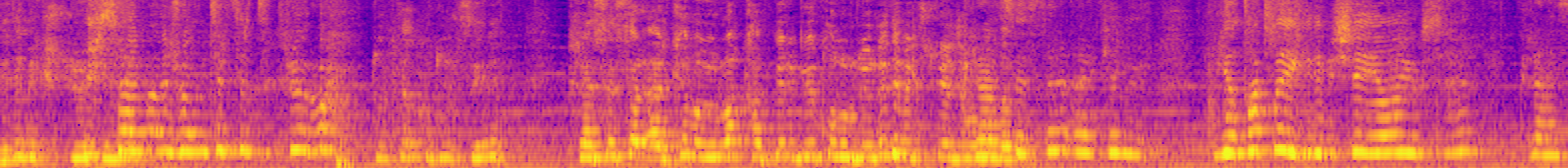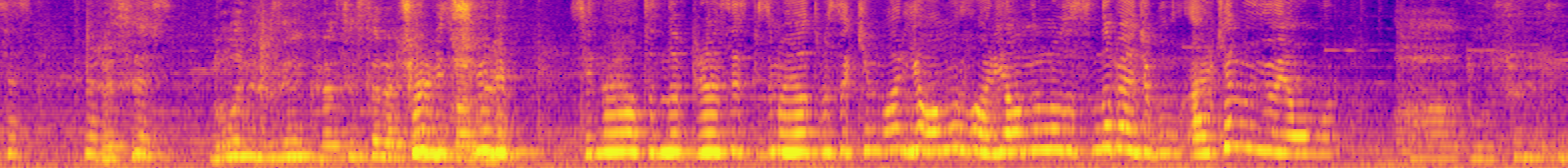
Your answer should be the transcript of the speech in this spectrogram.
ne demek istiyor şimdi? Yüksel ben şu an tir tir titriyorum. Dur bir dakika dur Zeynep. Prensesler erken uyurlar kalpleri büyük olur diyor. Ne demek istiyor acaba burada? Prensesler erken uyur. Bu yatakla ilgili bir şey ya Yüksel. Prenses. Prenses. Prenses. Ne olabilir Zeynep? Prensesler erken Şöyle bir uyurlar düşünelim. Senin hayatında prenses bizim hayatımızda kim var? Yağmur var. Yağmur'un odasında bence bu erken uyuyor Yağmur. Aa doğru söylüyorsun.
